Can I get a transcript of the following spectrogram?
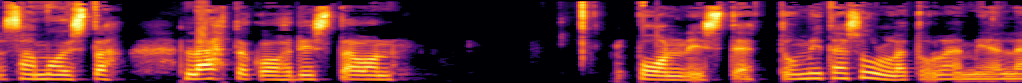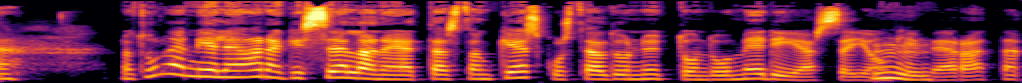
samoista lähtökohdista on ponnistettu. Mitä sulle tulee mieleen? No tulee mieleen ainakin sellainen, että tästä on keskusteltu nyt tuntuu mediassa jonkin mm. verran, että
